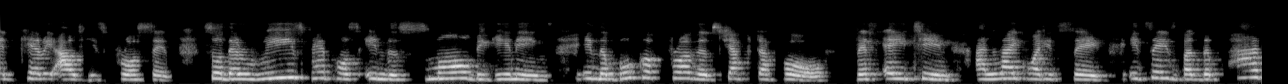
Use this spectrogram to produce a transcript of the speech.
and carry out his process. So there is purpose in the small beginnings. In the book of Proverbs, chapter 4, verse 18, I like what it says. It says, But the path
